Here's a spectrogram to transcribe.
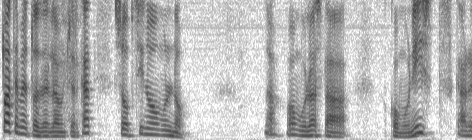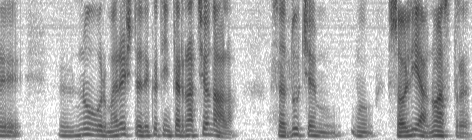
toate metodele au încercat să obțină omul nou. Da? Omul ăsta comunist, care uh, nu urmărește decât internaționala. Să ducem uh, solia noastră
